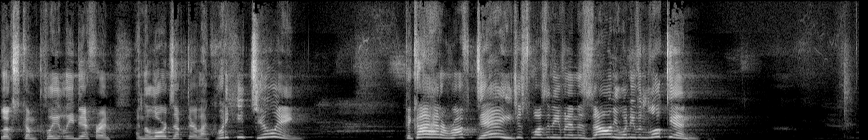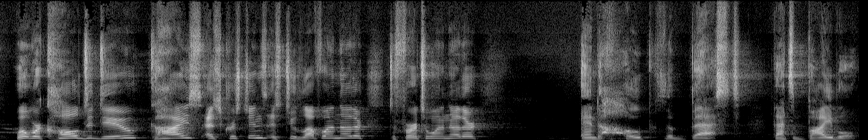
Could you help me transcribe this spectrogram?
looks completely different. And the Lord's up there like, What are you doing? The guy had a rough day. He just wasn't even in the zone. He wasn't even looking. What we're called to do, guys, as Christians, is to love one another, defer to one another, and hope the best. That's Bible.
